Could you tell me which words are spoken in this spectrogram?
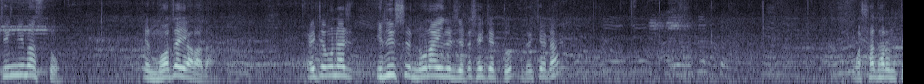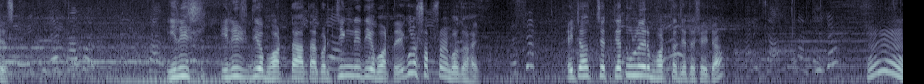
চিংড়ি মাছ তো, এর মজাই আলাদা। এটা মনে হয় ইলিশের নোনা ইলিশ যেটা সেটা একটু দেখছি এটা। অসাধারণ টেস্ট ইলিশ ইলিশ দিয়ে ভর্তা, তারপর চিংড়ি দিয়ে ভর্তা, এগুলো সবসময় মজা হয়। এটা হচ্ছে তেঁতুলের ভর্তা যেটা, সেটা। হুম,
